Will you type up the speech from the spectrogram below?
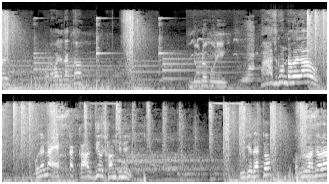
এই, কটা বাজে দেখতো দুটো কুড়ি। পাঁচ ঘণ্টা হয়ে গেল। ওদের না একটা কাজ দিয়েও শান্তি নেই। তুই গিয়ে দেখ তো কত দূর আছে ওরা।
